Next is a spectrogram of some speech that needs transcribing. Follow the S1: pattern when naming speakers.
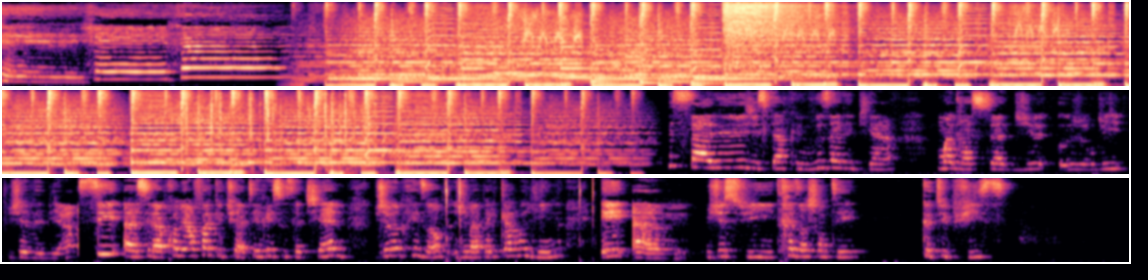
S1: Hey, hey, hey. Salut, j'espère que vous allez bien. Moi, grâce à Dieu, aujourd'hui, je vais bien. Si euh, c'est la première fois que tu atterris sur cette chaîne, je me présente, je m'appelle Caroline et euh, je suis très enchantée que tu puisses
